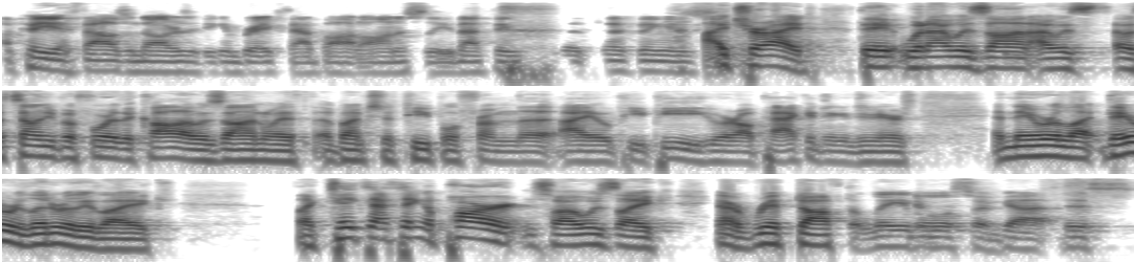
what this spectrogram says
I'll pay you a thousand dollars if you can break that bottle. Honestly, that thing, that, that, thing is. I tried. They when I was on, I was I was telling you before the call, I was on with a bunch of people from the IOPP who are all packaging engineers, and they were like, they were literally like, like take that thing apart. And so I was like, I ripped off the label. So I've got this.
